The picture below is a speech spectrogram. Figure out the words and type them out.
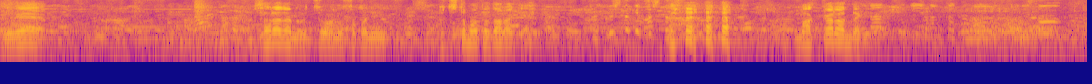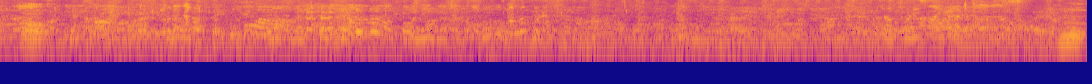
すげえ。サラダの器の底にプチトマトだらけ。隠しときました。真っ赤なんだけど。うんじゃあ鳥さんいただきます。うん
